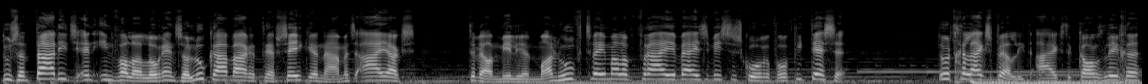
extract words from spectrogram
Dusan Tadic en invaller Lorenzo Luca waren trefzeker namens Ajax. Terwijl Million Manhoef tweemaal op fraaie wijze wist te scoren voor Vitesse. Door het gelijkspel liet Ajax de kans liggen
